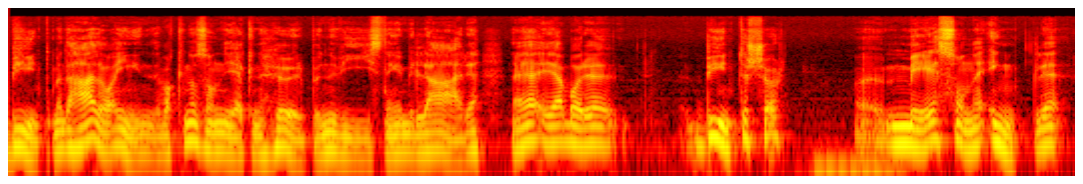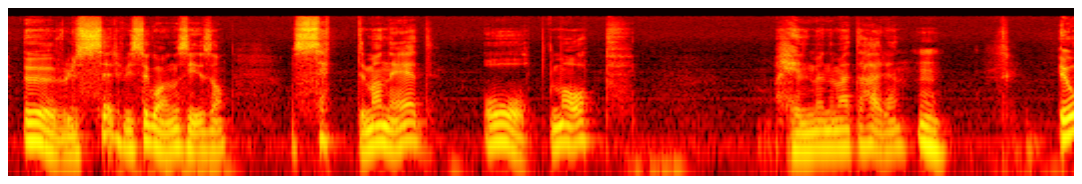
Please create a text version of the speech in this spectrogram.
begynte med det her. Det var, ingen, det var ikke noe sånn jeg kunne høre på undervisning eller lære. Nei, jeg, jeg bare begynte sjøl. eh, med sånne enkle øvelser, hvis det går an å si det sånn. Å sette meg ned, åpne meg opp, henvende meg til Herren. Mm. Jo,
